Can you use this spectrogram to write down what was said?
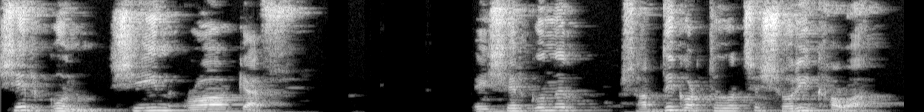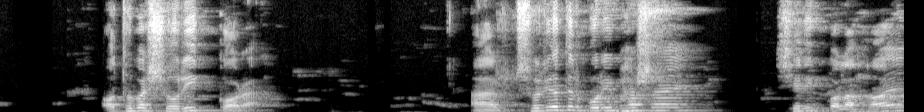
শিরকুন, শিন, র, ক্যাফ। এই শেরকুনের শাব্দিক অর্থ হচ্ছে শরিক হওয়া অথবা শরিক করা। আর শরীয়তের পরিভাষায় শিরিক বলা হয়,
